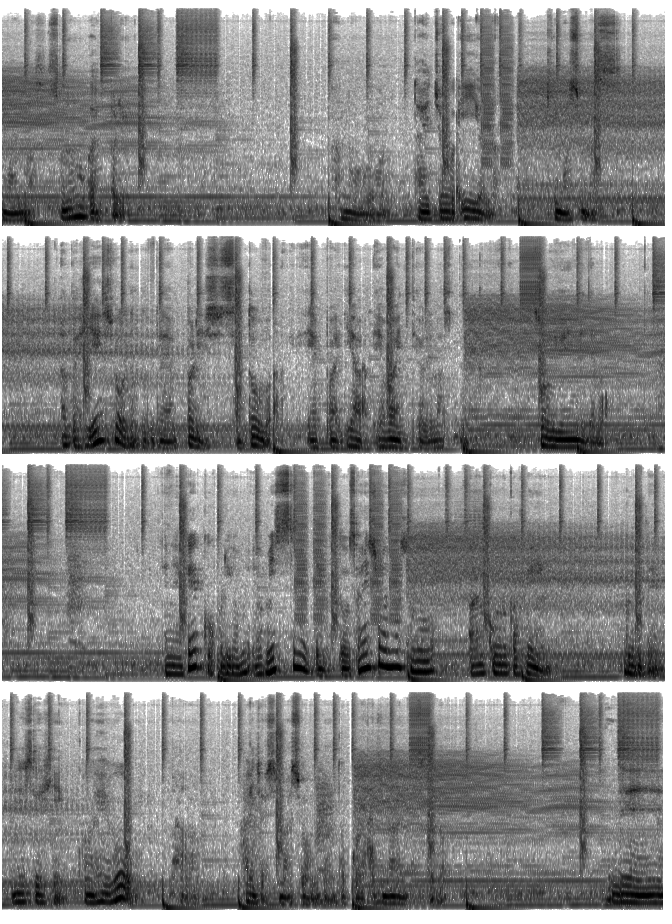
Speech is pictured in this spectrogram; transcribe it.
思います。その方がやっぱりあの体調がいいような気もします。あと冷え性なのでやっぱり砂糖はやっぱややばいって言われますね。そういう意味でも。でね結構これ読み読み進めていくと最初はねそのアルコールカフェインルテン乳製品この辺を、まあ、排除しましょうみたいなところ始まるんですけど。で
